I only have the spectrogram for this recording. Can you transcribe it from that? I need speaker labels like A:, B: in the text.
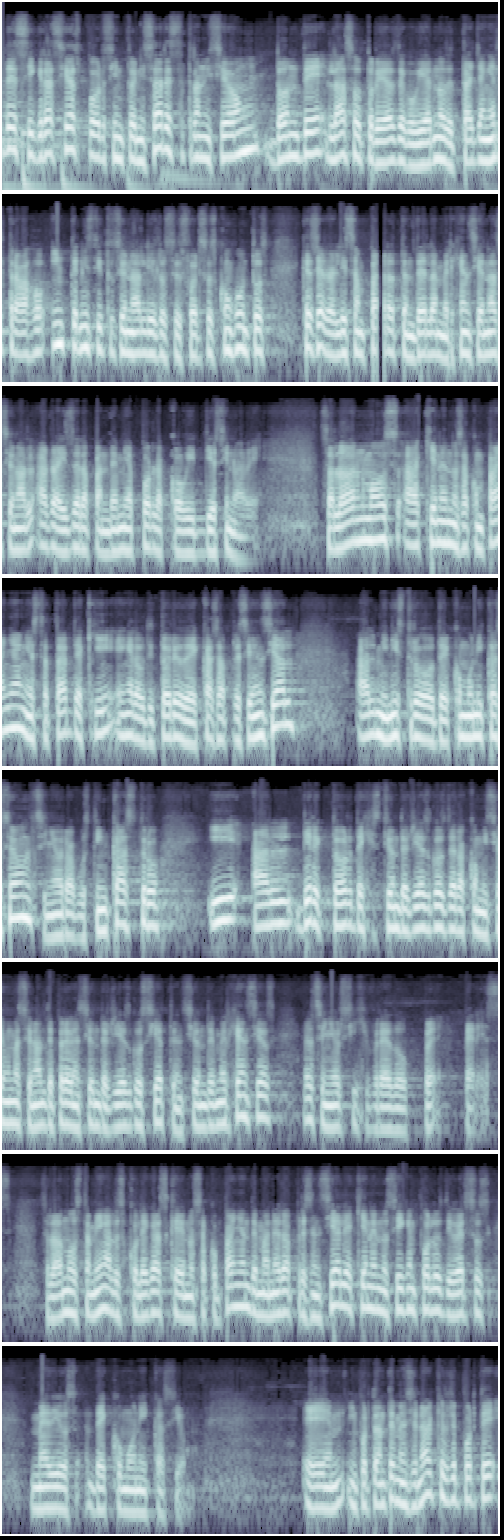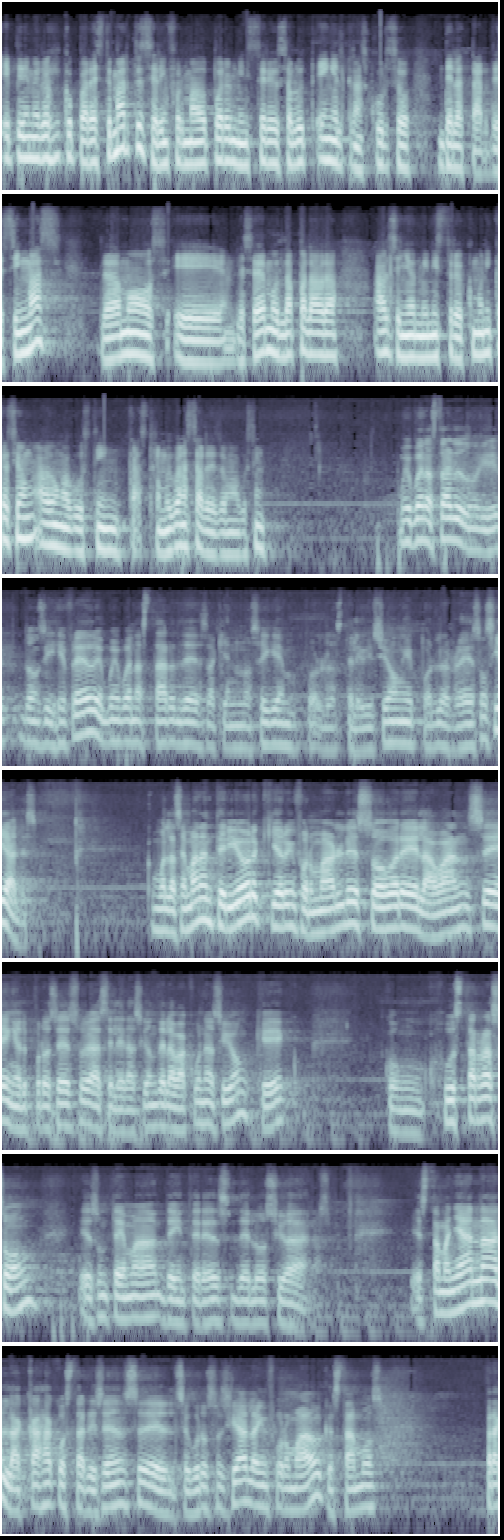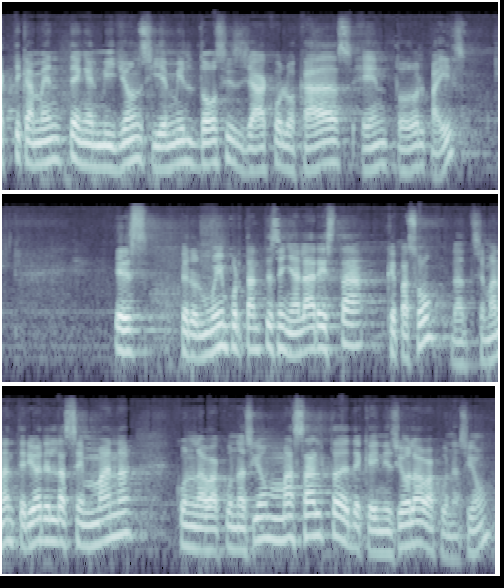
A: Tardes y gracias por sintonizar esta transmisión donde las autoridades de gobierno detallan el trabajo interinstitucional y los esfuerzos conjuntos que se realizan para atender la emergencia nacional a raíz de la pandemia por la COVID-19. Saludamos a quienes nos acompañan esta tarde aquí en el auditorio de Casa Presidencial, al ministro de Comunicación, el señor Agustín Castro, y al director de gestión de riesgos de la Comisión Nacional de Prevención de Riesgos y Atención de Emergencias, el señor Sigifredo Pérez. Saludamos también a los colegas que nos acompañan de manera presencial y a quienes nos siguen por los diversos medios de comunicación. Eh, importante mencionar que el reporte epidemiológico para este martes será informado por el Ministerio de Salud en el transcurso de la tarde. Sin más, le, damos, eh, le cedemos la palabra al señor ministro de Comunicación, a don Agustín Castro. Muy buenas tardes, don Agustín.
B: Muy buenas tardes, don Sigifredo, y muy buenas tardes a quienes nos siguen por la televisión y por las redes sociales. Como la semana anterior, quiero informarles sobre el avance en el proceso de aceleración de la vacunación, que con justa razón es un tema de interés de los ciudadanos. Esta mañana la Caja Costarricense del Seguro Social ha informado que estamos prácticamente en el millón cien mil dosis ya colocadas en todo el país. Es, pero es muy importante señalar esta que pasó la semana anterior, es la semana con la vacunación más alta desde que inició la vacunación,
